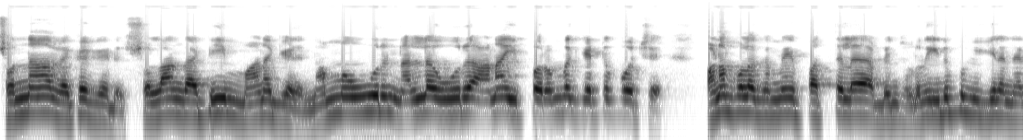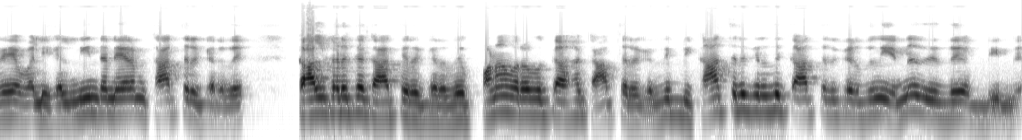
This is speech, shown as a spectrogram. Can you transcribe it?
சொன்னா வெக்கக்கேடு சொல்லாங்காட்டி மானக்கேடு நம்ம ஊர் நல்ல ஊர் ஆனா இப்ப ரொம்ப கெட்டு போச்சு. பணப்புழக்கமே பத்துல அப்படின்னு சொல்றது இடுப்புக்கு கீழே நிறைய வழிகள் நீண்ட நேரம் காத்திருக்கிறது கால் கடுக்க காத்திருக்கிறது பண வரவுக்காக காத்திருக்கிறது இப்படி காத்திருக்கிறது காத்திருக்கிறதுன்னு என்னது இது அப்படின்னு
